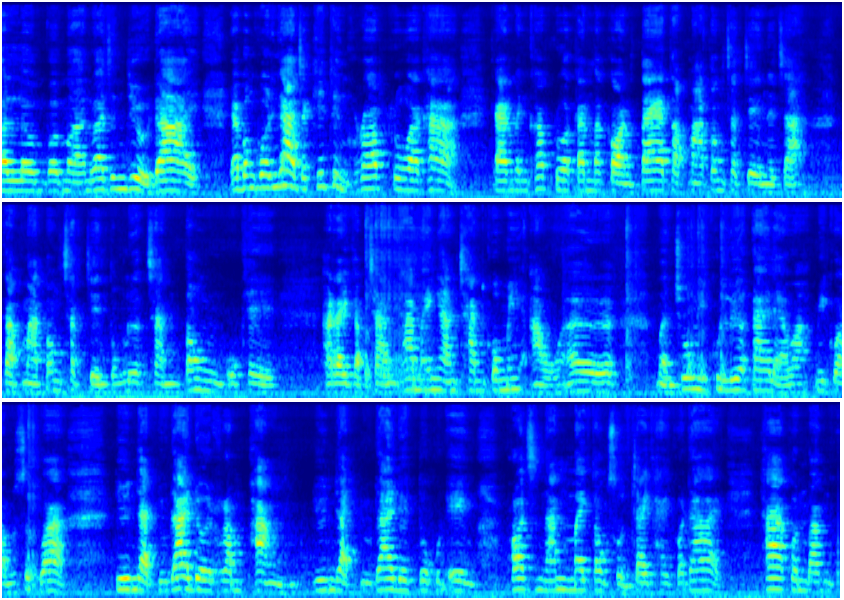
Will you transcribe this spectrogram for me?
อารมณ์ประมาณว่าฉันอยู่ได้แต่บางคนก็อาจจะคิดถึงครอบครัวค่ะ การเป็นครอบครัวกันมาก่อนแต่กลับมาต้องชัดเจนนะจ๊ะกลับมาต้องชัดเจนต้องเลือกฉันต้องโอเค อะไรกับฉันถ้าไม่งั้นฉันก็ไม่เอา เออ เหมือนช่วงนี้คุณเลือกได้แล้วอะมีความรู้สึกว่า ยืนหยัดอยู่ได้โดยลำพัง ยืนหยัดอยู่ได้โดยตัวคุณเอง เพราะฉะนั้นไม่ต้องสนใจใครก็ได้ ถ้าคนบางค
